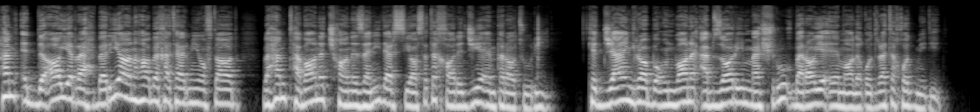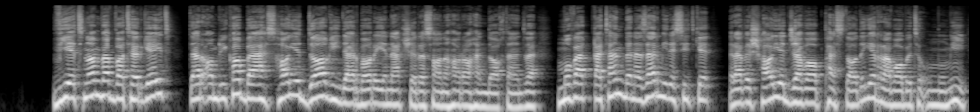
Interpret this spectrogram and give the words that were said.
هم ادعای رهبری آنها به خطر می افتاد و هم توان چانزنی در سیاست خارجی امپراتوری که جنگ را به عنوان ابزاری مشروع برای اعمال قدرت خود می‌دید. ویتنام و واترگیت در آمریکا بحث های داغی درباره نقش رسانه ها راه انداختند و موقتا به نظر می رسید که روش های جواب پس داده روابط عمومی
